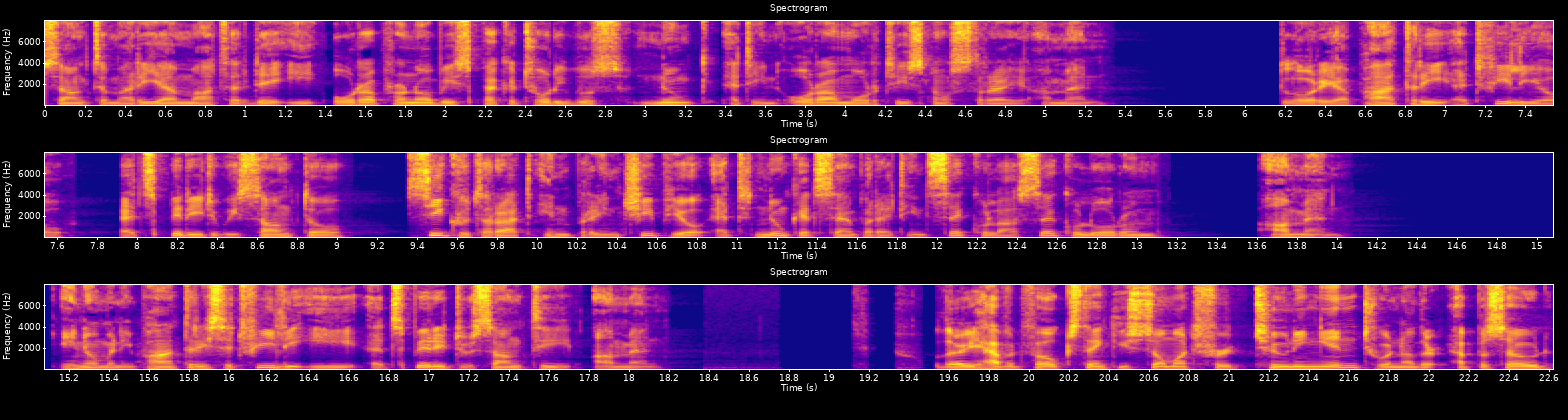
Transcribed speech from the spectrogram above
Sancta Maria Mater Dei, ora pro nobis peccatoribus, nunc et in hora mortis nostrae. Amen. Gloria Patri et Filio et Spiritui Sancto, sicut erat in principio et nunc et semper et in saecula saeculorum. Amen. In nomine Patris et Filii et Spiritus Sancti. Amen. Well, there you have it, folks. Thank you so much for tuning in to another episode.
